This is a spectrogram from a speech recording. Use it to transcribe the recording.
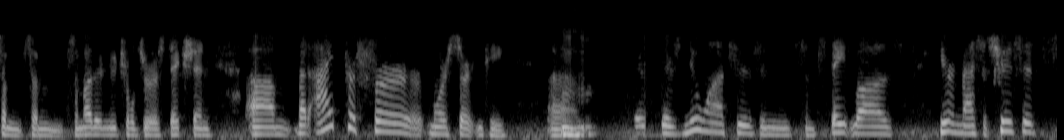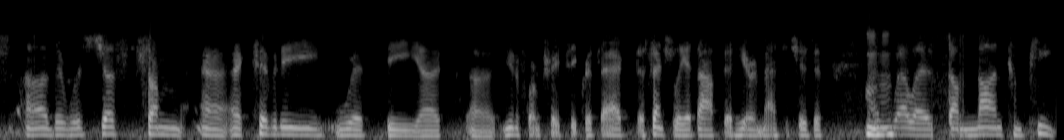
some, some, some other neutral jurisdiction. Um, but I prefer more certainty. Um, there, there's nuances in some state laws. Here in Massachusetts, uh, there was just some uh, activity with the uh, uh, Uniform Trade Secrets Act, essentially adopted here in Massachusetts, Mhm. as well as some non-compete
